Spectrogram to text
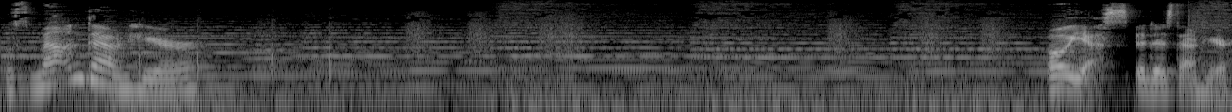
Was the mountain down here? Oh yes, it is down here.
